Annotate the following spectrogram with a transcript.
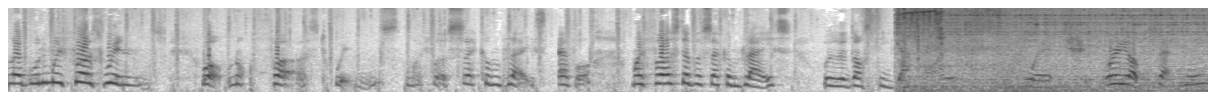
like one of my first wins. Well, not first wins. My first second place ever. My first ever second place was a Dusty Depot, which really upset me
